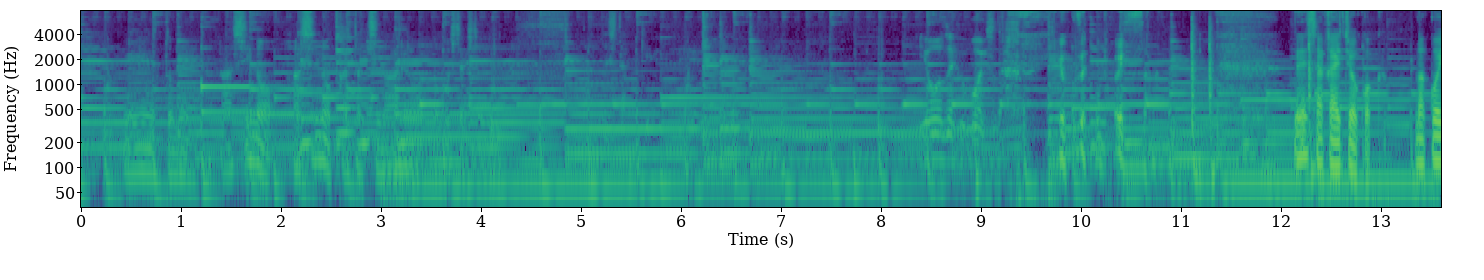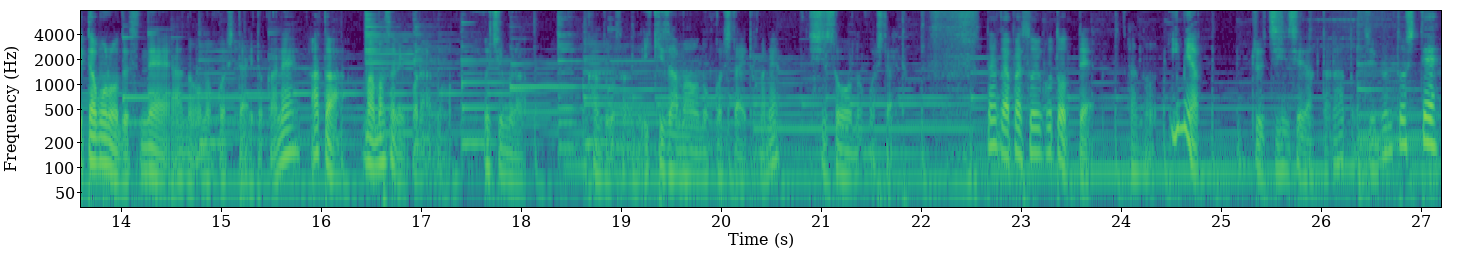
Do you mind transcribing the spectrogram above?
えー、っとね、足の、足の形のあれを残した人ゼフ・ボイスだ。ヨゼフ・ボイスさん。で、社会彫刻。まあ、こういったものをですね、あの残したりとかね、あとは、まあ、まさにこれあの、内村監督さんの生き様を残したりとかね、思想を残したりとか。なんかやっぱりそういうことって、あの意味ある人生だったなと。自分として、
